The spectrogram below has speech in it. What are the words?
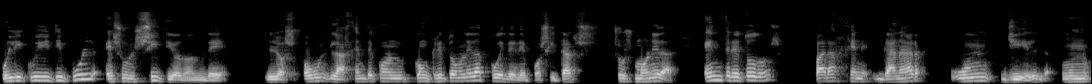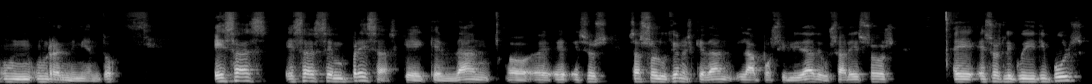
Un liquidity pool es un sitio donde los, la gente con, con criptomoneda puede depositar sus monedas entre todos para ganar un yield, un, rendimiento. Esas, esas empresas que, dan, eh, eh, esos, esas soluciones que dan la posibilidad de usar esos, eh, esos liquidity pools,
